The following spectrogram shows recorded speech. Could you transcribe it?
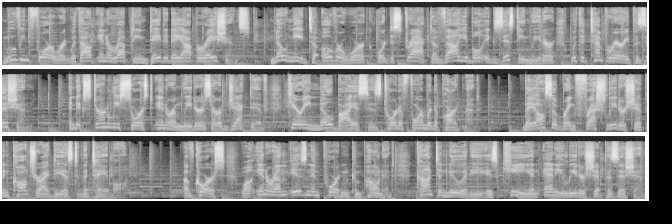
Moving forward without interrupting day to day operations. No need to overwork or distract a valuable existing leader with a temporary position and externally sourced interim leaders are objective, carrying no biases toward a former department. They also bring fresh leadership and culture ideas to the table. Of course, while interim is an important component, continuity is key in any leadership position.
